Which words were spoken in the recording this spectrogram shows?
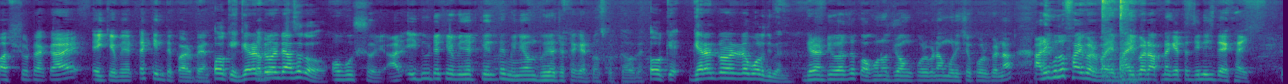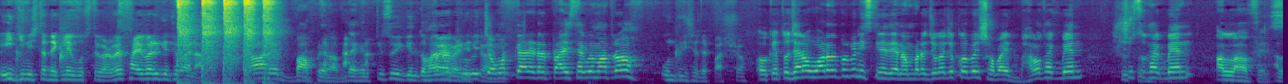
পাঁচশো টাকায় এই ক্যাবিনেটটা কিনতে পারবেন। ওকে গ্যারান্টি ওয়ারেন্টি আছে তো? অবশ্যই আর এই দুইটা ক্যাবিনেট কিনতে মিনিমাম দুই হাজার টাকা অ্যাডভান্স করতে হবে। ওকে গ্যারান্টি ওয়ারেন্টিটা বলে দিবেন। গ্যারান্টি আছে কখনো জং পড়বে না মরিচে পড়বে না। আর এগুলো ফাইবার ভাই ফাইবার আপনাকে একটা জিনিস দেখাই। এই জিনিসটা দেখলেই বুঝতে পারবে ফাইবার কিছু হয় না। আরে বাপরে বাপ দেখেন কিছুই কিন্তু হয় না। খুবই। চমৎকার এটার প্রাইস থাকবে মাত্র উনত্রিশ হাজার পাঁচশো। ওকে তো যারা অর্ডার করবেন স্ক্রিনে দেওয়া নাম্বারে যোগাযোগ করবেন। সবাই ভালো থাকবেন সুস্থ থাকবেন। আল্লাহ হাফেজ।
